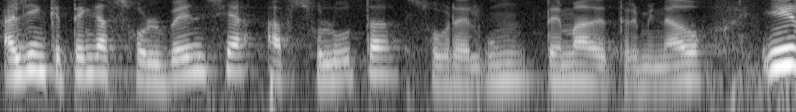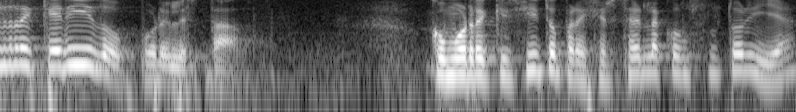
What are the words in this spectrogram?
alguien que tenga solvencia absoluta sobre algún tema determinado y requerido por el Estado. Como requisito para ejercer la consultoría,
